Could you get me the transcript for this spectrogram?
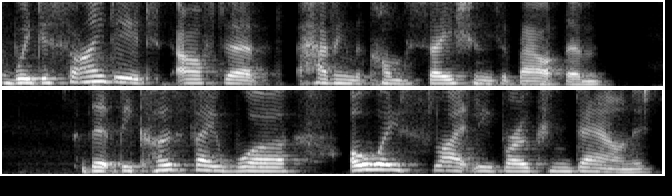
we decided after having the conversations about them that because they were always slightly broken down as,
